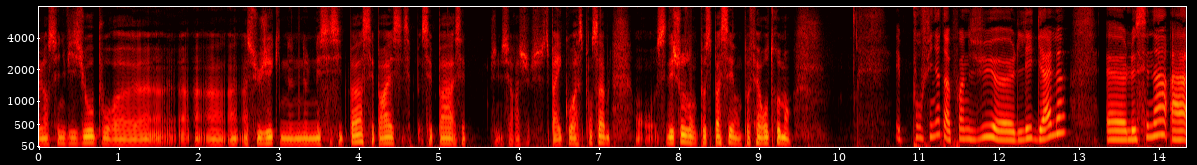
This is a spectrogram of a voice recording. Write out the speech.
lancer une visio pour un, un, un, sujet qui ne, ne le nécessite pas, c'est pareil, c'est pas c'est pas éco-responsable. C'est des choses où on peut se passer, on peut faire autrement. Et pour finir, d'un point de vue euh, légal, euh, le Sénat a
